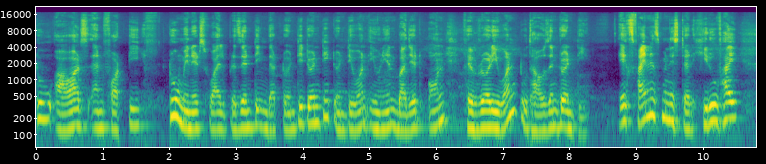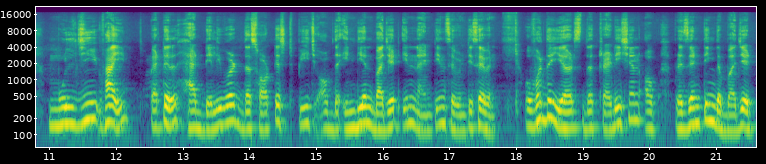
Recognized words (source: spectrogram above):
2 hours and 42 minutes while presenting the 2020-21 Union Budget on February 1, 2020. Ex-Finance Minister Hirubhai Muljibhai Patel had delivered the shortest speech of the Indian budget in 1977. Over the years, the tradition of presenting the budget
